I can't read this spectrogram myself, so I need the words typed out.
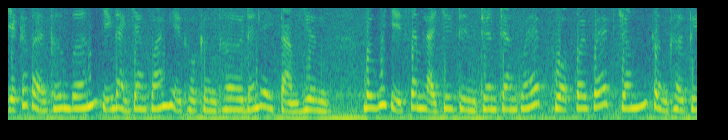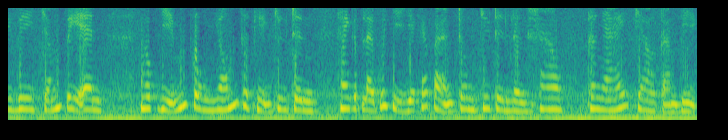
Và các bạn thân mến, diễn đàn trang quán nghệ thuật Cần Thơ đến đây tạm dừng. Mời quý vị xem lại chương trình trên trang web www.cầnthtv.vn. Ngọc Diễm cùng nhóm thực hiện chương trình. Hẹn gặp lại quý vị và các bạn trong chương trình lần sau. Thân ái chào tạm biệt.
